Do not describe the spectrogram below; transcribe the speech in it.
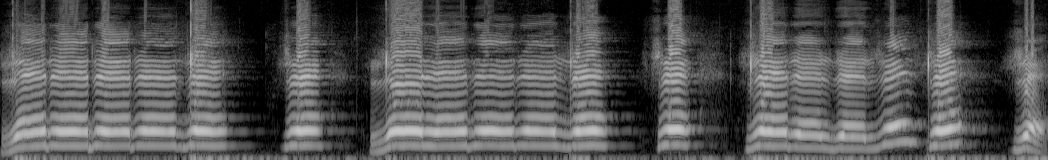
re re re re re re re re re re re re re re re re re.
